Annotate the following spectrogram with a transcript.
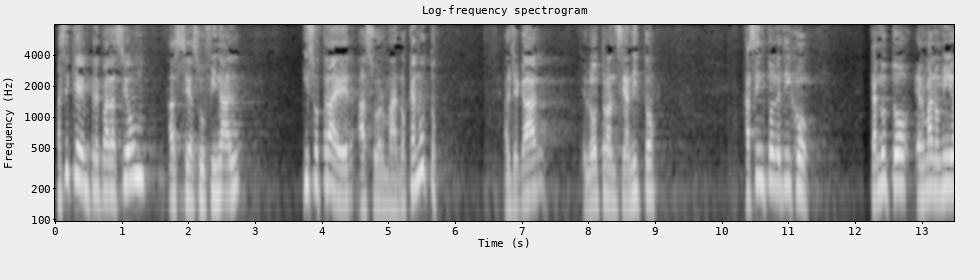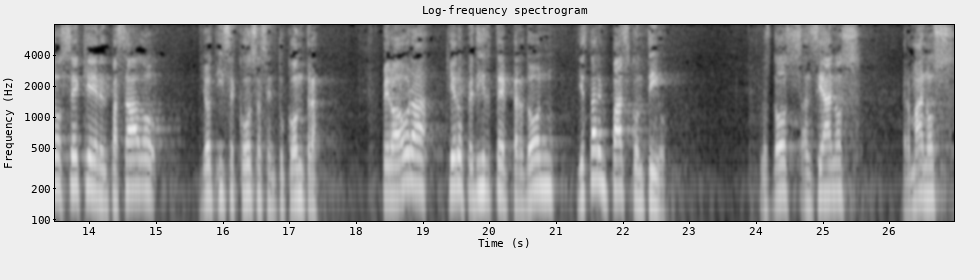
Así que en preparación hacia su final, hizo traer a su hermano Canuto. Al llegar, el otro ancianito, Jacinto le dijo, Canuto, hermano mío, sé que en el pasado yo hice cosas en tu contra, pero ahora quiero pedirte perdón y estar en paz contigo. Los dos ancianos, hermanos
